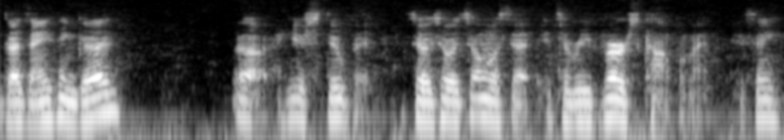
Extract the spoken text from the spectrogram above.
does anything good? Oh, you're stupid. So so it's almost a it's a reverse compliment. You see?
